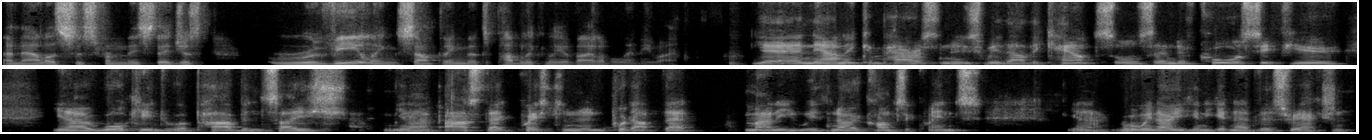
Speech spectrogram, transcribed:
analysis from this. They're just revealing something that's publicly available anyway. Yeah, and the only comparison is with other councils. And of course, if you, you know, walk into a pub and say, you know, ask that question and put up that money with no consequence, you know, well, we know you're going to get an adverse reaction.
